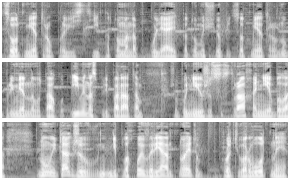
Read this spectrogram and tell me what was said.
500 метров провести, потом она погуляет, потом еще 500 метров, ну, примерно вот так вот. Именно с препаратом, чтобы у нее уже страха не было. Ну, и также неплохой вариант, ну, это противорвотные,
